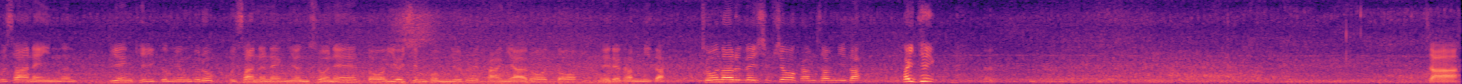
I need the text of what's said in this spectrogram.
부산에 있는 BNK 금융그룹 부산은행 연수원에 또 여신 법률을 강의하러 또 내려갑니다. 좋은 하루 되십시오. 감사합니다. 화이팅! 자,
